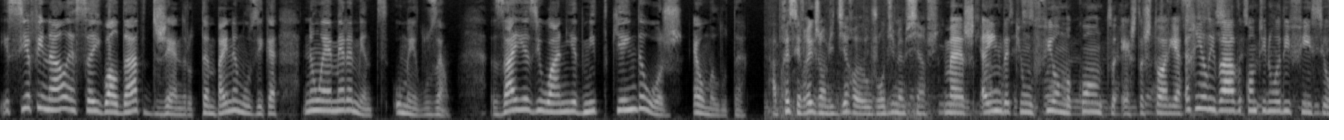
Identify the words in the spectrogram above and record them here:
e se afinal essa igualdade de género também na música não é meramente uma ilusão. Zaya Ziwani admite que ainda hoje é uma luta. Euh, film... Mas, ainda que um filme conte esta história, a realidade continua difícil,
